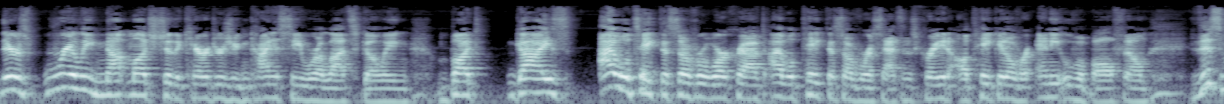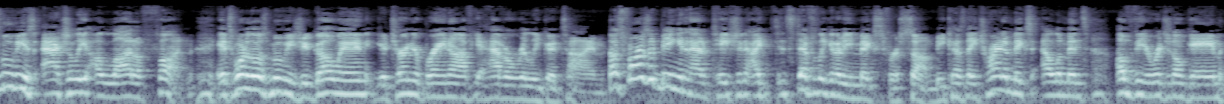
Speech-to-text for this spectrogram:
there's really not much to the characters. You can kind of see where a lot's going, but guys, I will take this over Warcraft. I will take this over Assassin's Creed. I'll take it over any Uwe Boll film. This movie is actually a lot of fun. It's one of those movies you go in, you turn your brain off, you have a really good time. As far as it being an adaptation, I, it's definitely going to be mixed for some because they try to mix elements of the original game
